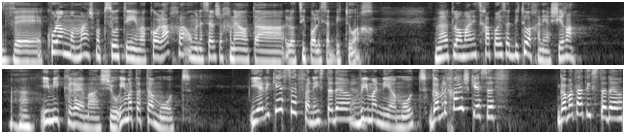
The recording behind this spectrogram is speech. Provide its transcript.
וכולם ממש מבסוטים והכל אחלה, הוא מנסה לשכנע אותה להוציא פוליסת ביטוח. היא אומרת לו, מה אני צריכה פוליסת ביטוח? אני עשירה. אהה. אם יקרה משהו, אם אתה תמות, יהיה לי כסף, אני אסתדר. כן. ואם אני אמות, גם לך יש כסף. גם אתה תסתדר,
